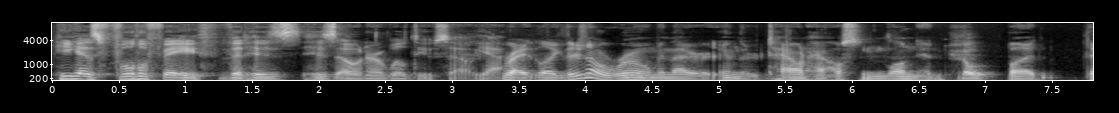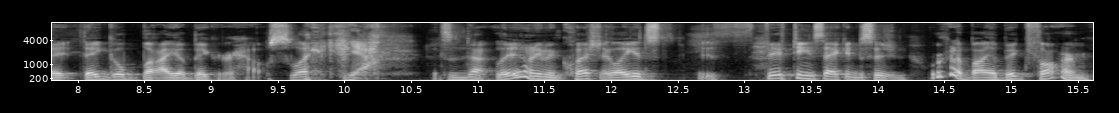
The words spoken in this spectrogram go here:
he has full faith that his his owner will do so. Yeah. right, like there's no room in their in their townhouse in London, Nope. but they they go buy a bigger house. Like Yeah. it's not they don't even question it. Like it's it's 15 second decision. We're gonna buy a big farm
